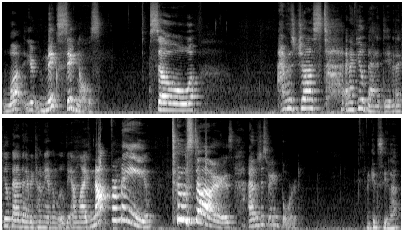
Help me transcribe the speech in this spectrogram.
what? You're mixed signals." So I was just, and I feel bad, David. I feel bad that every time we have a movie, I'm like, not for me! Two stars! I was just very bored. I can see that.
